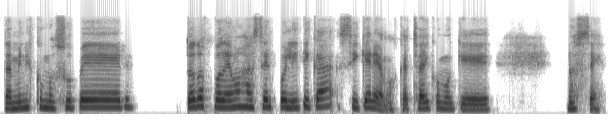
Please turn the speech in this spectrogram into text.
también es como súper, todos podemos hacer política si queremos, ¿cachai? Como que, no sé.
